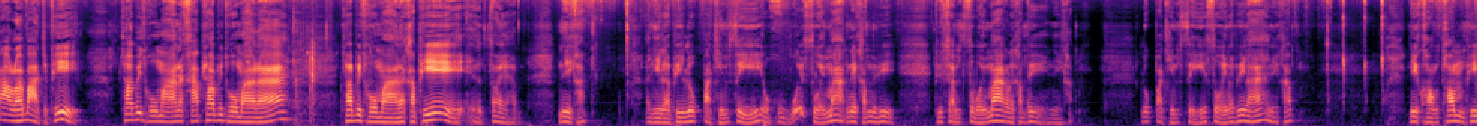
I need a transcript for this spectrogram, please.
ก้าร้อยบาทจ้ะพี่ ชอบพี่โทรมานะครับ ชอบพี่โทรมานะ ชอบพี่โทรมานะครับ พี่สร้อยครับ นี่ครับ อันนี้แหละพี่ลูกปัดหินสีโอ้โหสวยมากเนี่ยครับนี่พี่สีสันสวยมากเลยครับพี่นี่ครับ ลูกปัดหินสีสวยนะพี่นะนี่ครับ นี่ของท่อมพี่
